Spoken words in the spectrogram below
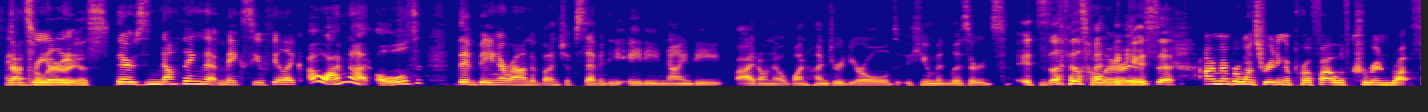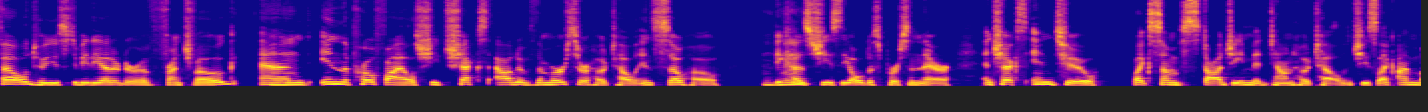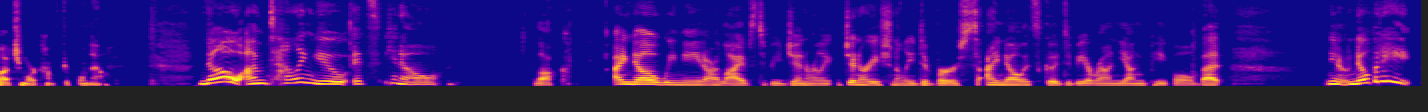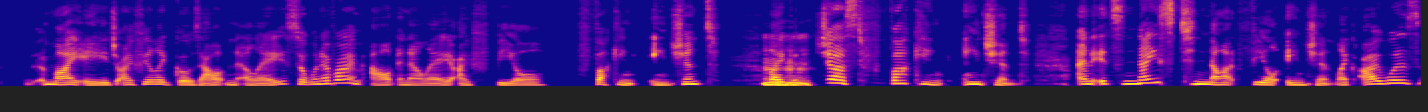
It That's really- hilarious. There's nothing that makes you feel like, oh, I'm not old than being around a bunch of 70, 80, 90, I don't know, 100 year old human lizards. It's, like, hilarious. it's a, I remember once reading a profile of Carine Roitfeld, who used to be the editor of French Vogue. And in the profile, she checks out of the Mercer Hotel in Soho mm-hmm. because she's the oldest person there and checks into like some stodgy midtown hotel. And she's like, I'm much more comfortable now. No, I'm telling you, it's, you know, look, I know we need our lives to be generally generationally diverse. I know it's good to be around young people, but you know, nobody my age, I feel like goes out in LA. So whenever I'm out in LA, I feel fucking ancient. Like Mhm. just fucking ancient. And it's nice to not feel ancient. Like I was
